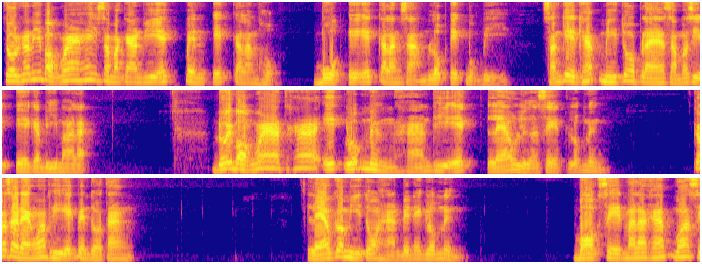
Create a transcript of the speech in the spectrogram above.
โจทย์ข้อนี้บอกว่าให้สมการ px เป็น x กำลัง6บวก ax กำลัง3ลบ x บวก b สังเกตครับมีตัวแปรสัมประสิทธิ์ a กับ b มาแล้ว โดยบอกว่าถ้า x ลบ1หาร px แล้วเหลือเศษลบ1ก็แสดงว่า px เป็นตัวตั้ง แล้วก็มีตัวหารเป็น x ลบ1 บอกเศษมาแล้วครับ ว่าเศ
